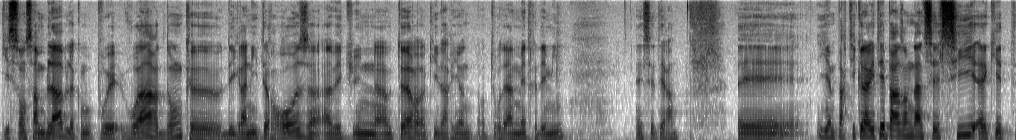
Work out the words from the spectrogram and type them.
qui sont semblables, comme vous pouvez voir, donc euh, des granites roses avec une hauteur qui varie autour d'un mètre et demi, etc il y a une particularité, par exemple, dans celle-ci, qui est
